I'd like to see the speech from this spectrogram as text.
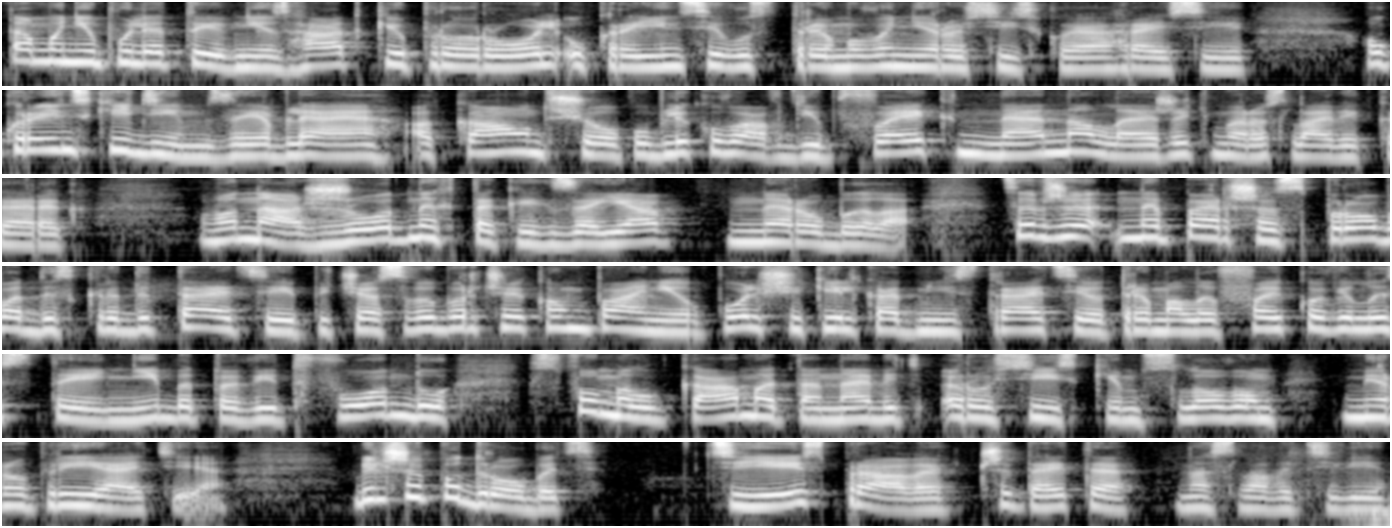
та маніпулятивні згадки про роль українців у стримуванні російської агресії. Український дім заявляє, акаунт, що опублікував діпфейк, не належить Мирославі Керек. Вона жодних таких заяв не робила. Це вже не перша спроба дискредитації. Під час виборчої кампанії у Польщі кілька адміністрацій отримали фейкові листи, нібито від фонду з помилками та навіть російським словом «міроприятіє». Більше подробиць цієї справи читайте на Слава ТІВІ.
